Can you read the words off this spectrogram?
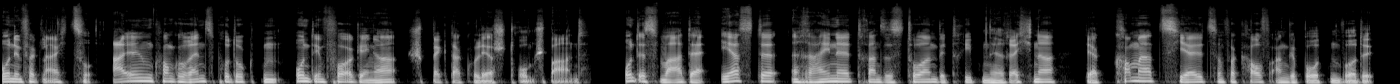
und im Vergleich zu allen Konkurrenzprodukten und dem Vorgänger spektakulär stromsparend. Und es war der erste reine transistorenbetriebene Rechner, der kommerziell zum Verkauf angeboten wurde,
